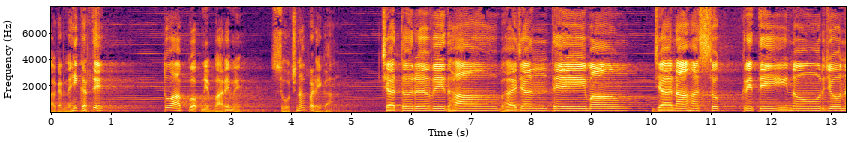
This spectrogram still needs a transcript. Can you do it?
अगर नहीं करते तो आपको अपने बारे में सोचना पड़ेगा। चतुर्विधा भजन्ते माँ जनाः सुकृति नोर्जुन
